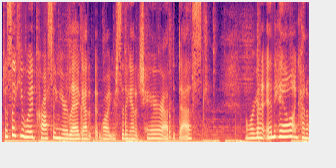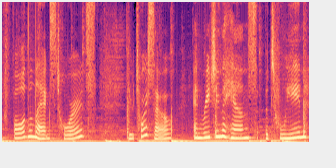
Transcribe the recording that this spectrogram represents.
just like you would crossing your leg at, while you're sitting at a chair at the desk. And we're going to inhale and kind of fold the legs towards your torso and reaching the hands between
